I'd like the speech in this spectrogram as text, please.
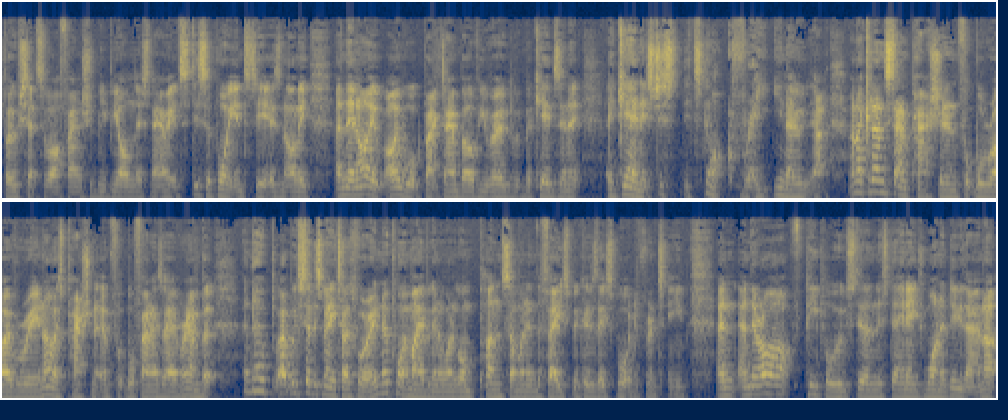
both sets of our fans should be beyond this now. It's disappointing to see it as an Ollie? And then I, I walked back down Bellevue Road with my kids, and it again, it's just it's not great, you know. Uh, And I can understand passion and football rivalry, and I'm as passionate a football fan as I ever am. But at no, uh, we've said this many times before. At no point am I ever going to want to go and pun someone in the face because they support a different team. And and there are people who still in this day and age want to do that, and I,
